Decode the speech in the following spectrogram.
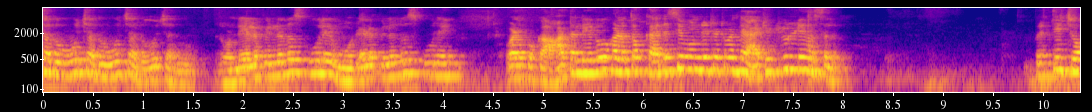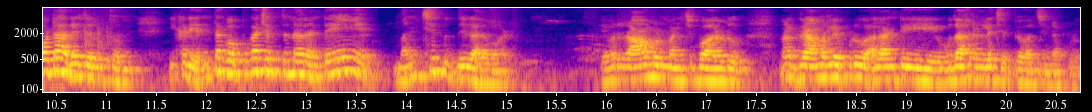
చదువు చదువు చదువు చదువు. రెండేళ్ళ పిల్లలు స్కూలే మూడేళ్ళ పిల్లలు స్కూలే. వాళ్ళకి ఒక ఆట లేదు వాళ్ళతో కలిసి ఉండేటటువంటి యాటిట్యూడ్ లేదు అసలు. ప్రతి చోట అదే జరుగుతుంది. ఇక్కడ ఎంత గొప్పగా చెప్తున్నారంటే మంచి బుద్ధి గలవాడు. ఎవరు రాముడు మంచి బాలుడు? మన గ్రామర్లో ఎప్పుడు అలాంటి ఉదాహరణలే చెప్పేవారు చిన్నప్పుడు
